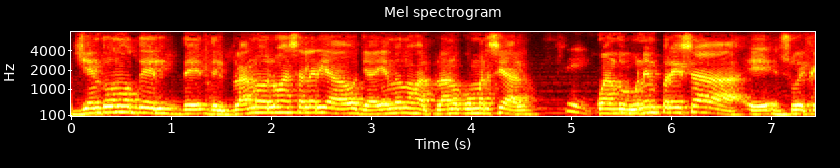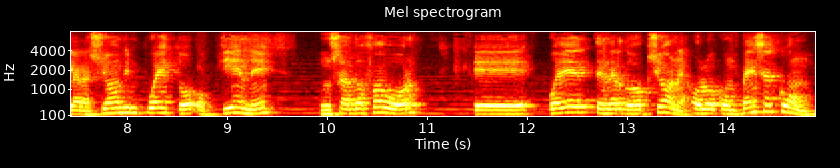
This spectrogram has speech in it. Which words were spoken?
yéndonos del, del plano de los asalariados, ya yéndonos al plano comercial, cuando una empresa eh, en su declaración de impuestos obtiene un saldo a favor, eh, puede tener dos opciones, o lo compensa con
